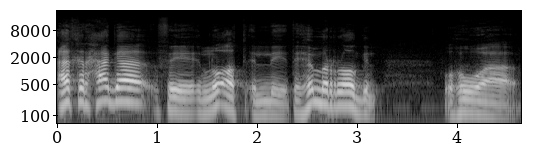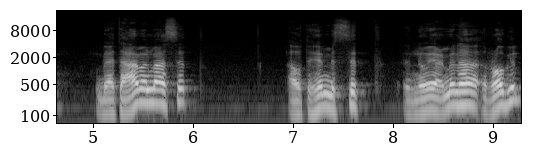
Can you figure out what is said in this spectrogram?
آخر حاجة في النقط اللي تهم الراجل وهو بيتعامل مع الست أو تهم الست إن هو يعملها الراجل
